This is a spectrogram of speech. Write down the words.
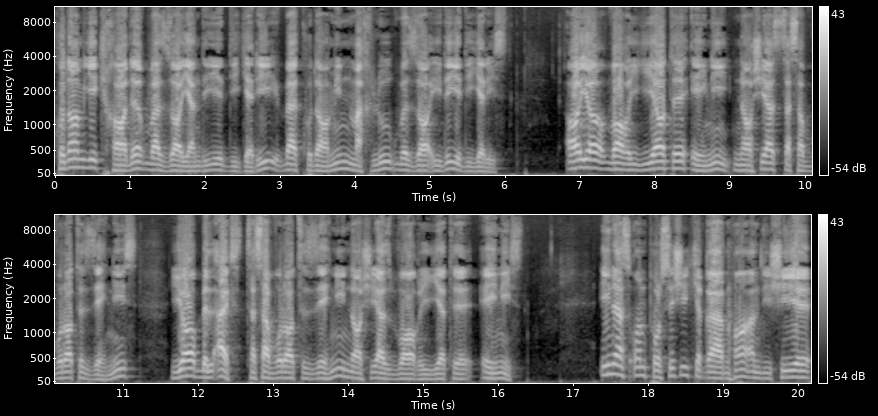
کدام یک خالق و زاینده دیگری و کدامین مخلوق و زاییده دیگری است؟ آیا واقعیات عینی ناشی از تصورات ذهنی است یا بالعکس تصورات ذهنی ناشی از واقعیت عینی است؟ این است آن پرسشی که قرنها اندیشه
